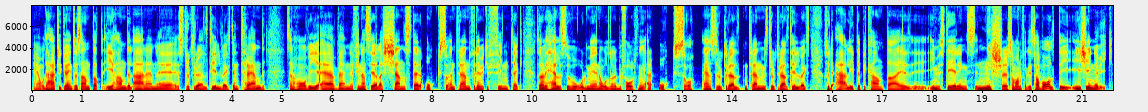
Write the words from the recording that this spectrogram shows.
Eh, och det här tycker jag är intressant att e-handel är en eh, strukturell tillväxt, en trend. Sen har vi även finansiella tjänster, också en trend för det är mycket fintech. Sen har vi hälsovård med en åldrande befolkning är också en strukturell en trend med strukturell tillväxt. Så det är lite pikanta eh, investeringsnischer som man faktiskt har valt i, i Kinnevik.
